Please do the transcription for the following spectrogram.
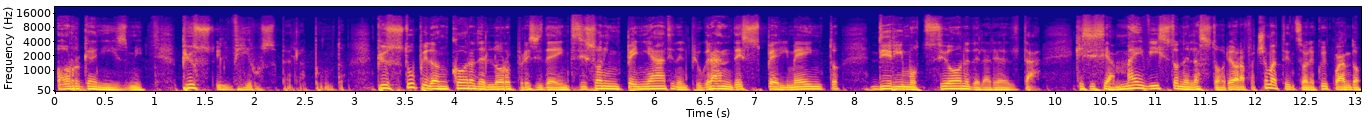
organismi, più, il virus per l'appunto, più stupido ancora del loro presidente. Si sono impegnati nel più grande esperimento di rimozione della realtà che si sia mai visto nella storia. Ora facciamo attenzione, qui quando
